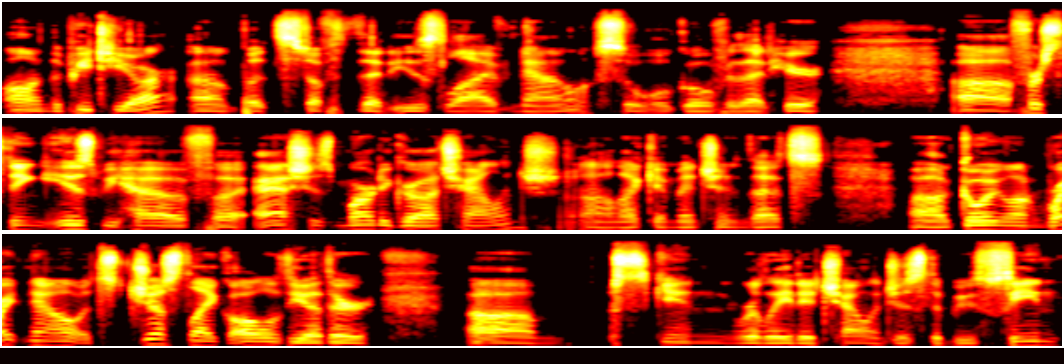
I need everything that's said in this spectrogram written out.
on the PTR, um, but stuff that is live now. So we'll go over that here. Uh, first thing is we have uh, Ash's Mardi Gras challenge. Uh, like I mentioned, that's uh, going on right now. It's just like all of the other um, skin related challenges that we've seen.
